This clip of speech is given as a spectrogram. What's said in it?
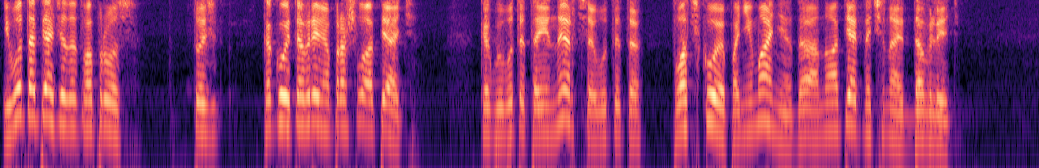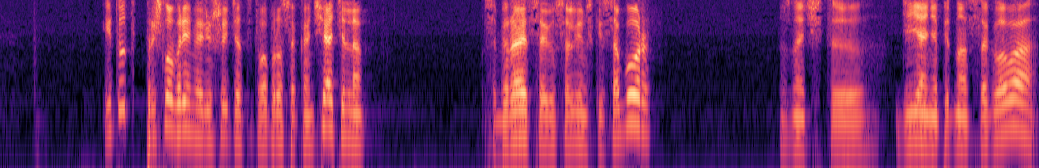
И вот опять этот вопрос. То есть, какое-то время прошло опять. Как бы вот эта инерция, вот это плотское понимание, да, оно опять начинает давлеть. И тут пришло время решить этот вопрос окончательно. Собирается Иерусалимский собор. Значит, э, Деяние 15 глава,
